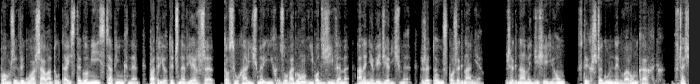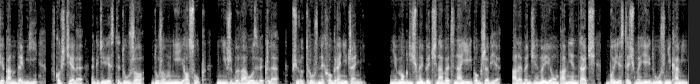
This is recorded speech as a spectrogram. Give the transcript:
po mszy wygłaszała tutaj z tego miejsca piękne, patriotyczne wiersze, to słuchaliśmy ich z uwagą i podziwem, ale nie wiedzieliśmy, że to już pożegnanie. Żegnamy dzisiaj ją, w tych szczególnych warunkach, w czasie pandemii, w kościele, gdzie jest dużo, dużo mniej osób, niż bywało zwykle, wśród różnych ograniczeń. Nie mogliśmy być nawet na jej pogrzebie, ale będziemy ją pamiętać, bo jesteśmy jej dłużnikami,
